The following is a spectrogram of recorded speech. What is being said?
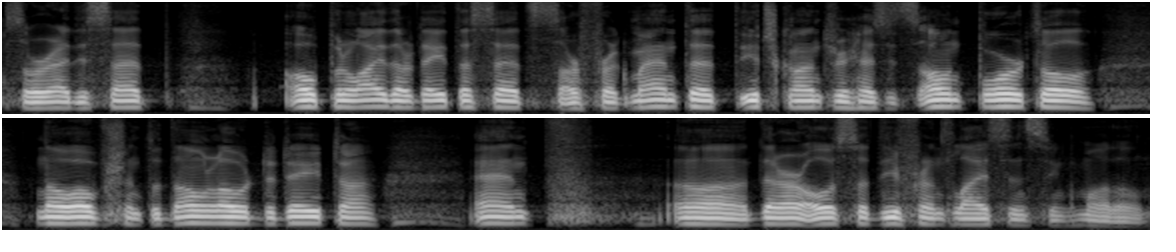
as already said, open LiDAR data sets are fragmented. Each country has its own portal no option to download the data, and uh, there are also different licensing models.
